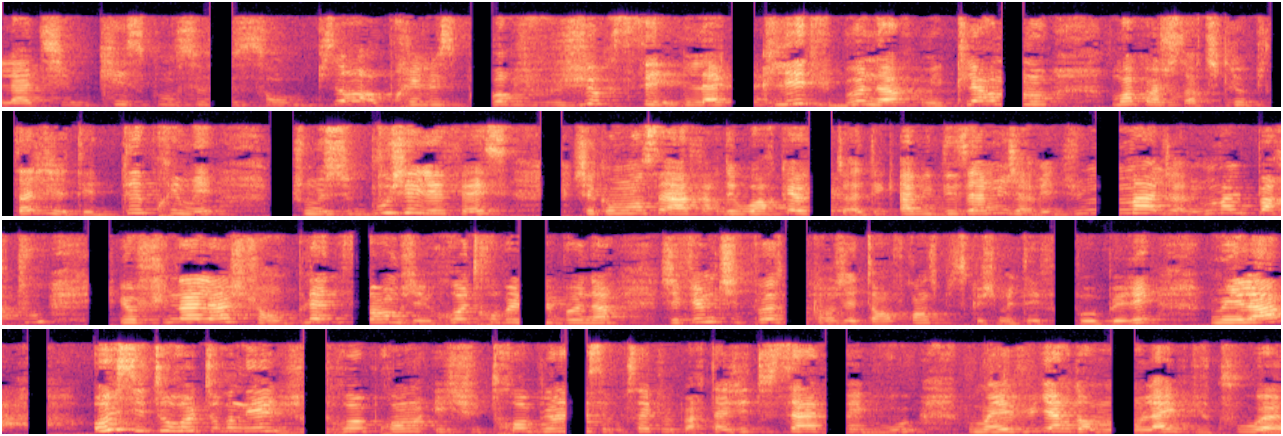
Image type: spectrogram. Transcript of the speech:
La team, qu'est-ce qu'on se sent bien après le sport, je vous jure, c'est la clé du bonheur. Mais clairement, moi quand je suis sortie de l'hôpital, j'étais déprimée. Je me suis bougé les fesses. J'ai commencé à faire des workouts avec des amis, j'avais du mal, j'avais mal partout. Et au final, là, je suis en pleine forme, j'ai retrouvé le bonheur. J'ai fait une petite pause quand j'étais en France puisque je m'étais fait opérer. Mais là, aussitôt retournée, je reprends et je suis trop bien. C'est pour ça que je veux partager tout ça avec vous. Vous m'avez vu hier dans mon live, du coup, euh,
